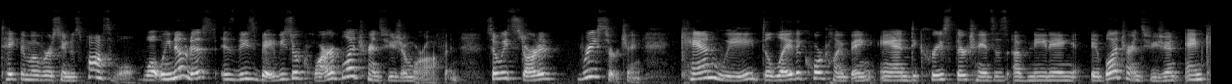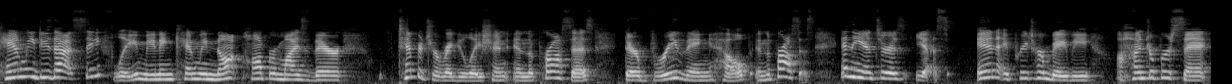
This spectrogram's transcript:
take them over as soon as possible. What we noticed is these babies require blood transfusion more often. So we started researching. can we delay the cord clamping and decrease their chances of needing a blood transfusion? And can we do that safely? Meaning, can we not compromise their temperature regulation in the process, their breathing help in the process? And the answer is yes. In a preterm baby, 100%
